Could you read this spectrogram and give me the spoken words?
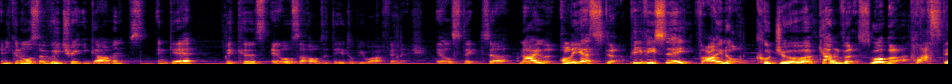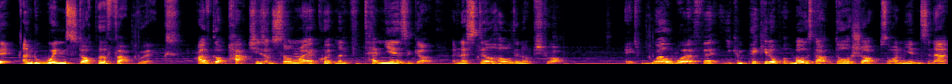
And you can also retreat your garments and gear because it also holds a DWR finish. It'll stick to nylon, polyester, PVC, vinyl, Cordura, canvas, rubber, plastic and windstopper fabrics. I've got patches on some of my equipment for 10 years ago and they're still holding up strong. It's well worth it. You can pick it up at most outdoor shops or on the internet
